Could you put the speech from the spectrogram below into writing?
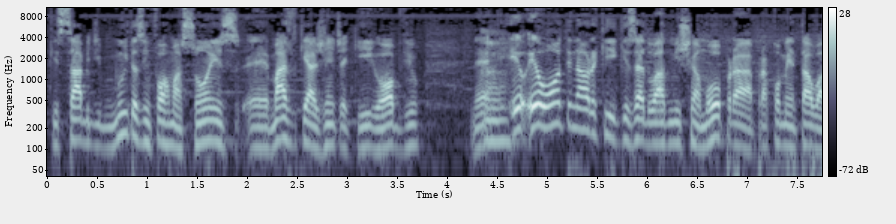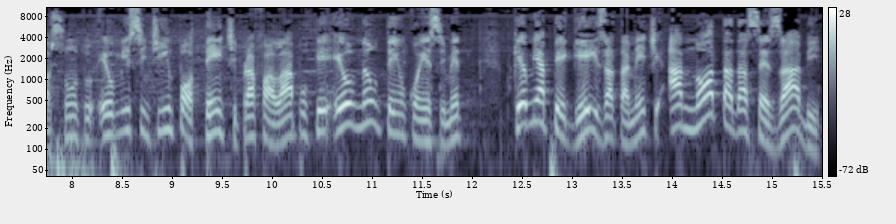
que sabe de muitas informações, é, mais do que a gente aqui, óbvio. Né? Ah. Eu, eu, ontem, na hora que, que Zé Eduardo me chamou para comentar o assunto, eu me senti impotente para falar, porque eu não tenho conhecimento, porque eu me apeguei exatamente à nota da CESAB,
